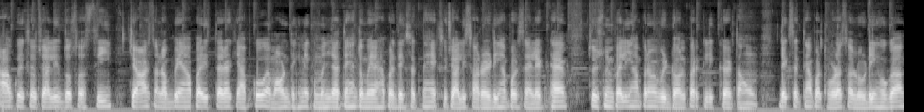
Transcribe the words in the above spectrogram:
आपको एक सौ चालीस, दो सौ अस्सी, चार सौ नब्बे, यहाँ पर इस तरह के आपको अमाउंट देखने को मिल जाते हैं। तो मेरे यहाँ पर देख सकते हैं एक सौ चालीस ऑलरेडी यहाँ पर सेलेक्ट है। तो इसमें पहले यहाँ पर मैं विड्रॉल पर क्लिक करता हूँ। देख सकते हैं यहाँ पर थोड़ा सा लोडिंग होगा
